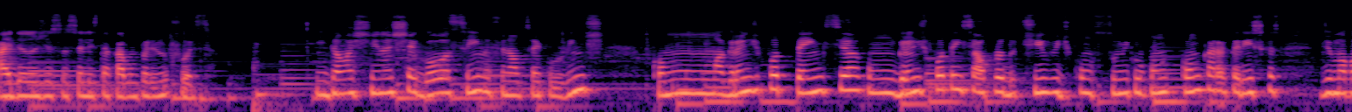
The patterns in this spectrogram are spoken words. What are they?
a ideologia socialista acabam perdendo força. Então, a China chegou, assim, no final do século XX, como uma grande potência, com um grande potencial produtivo e de consumo, com, com características de uma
